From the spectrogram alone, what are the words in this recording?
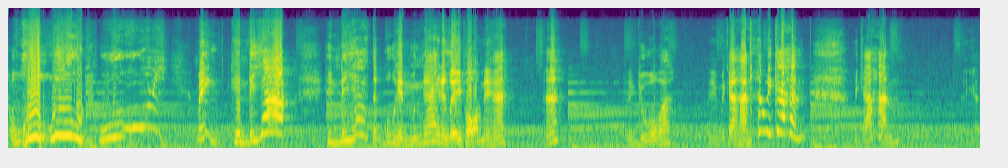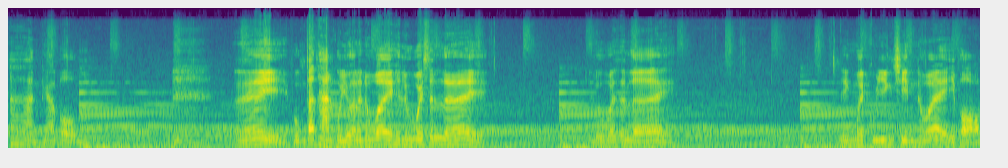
โอ้โหอู้อู้แม่งเห็นได้ยาก เห็นได้ยากแต่กูเห็นมึงง่ายจังเลยผอมเนี่ยฮะอะยังอยู่ปะวะ ไม่กล้าหัน ไม่กล้าหันไม่กล้าหันไม่กล้าหันครับผมเฮ้ยภูมิต้านทานกูเยอะแล้วนะเว้ยให้รู้ไว้ซะเลยให้รู้ไว้ซะเลย ยิ่งมืดกูยิ่งชินนะเว้ยอีผอม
